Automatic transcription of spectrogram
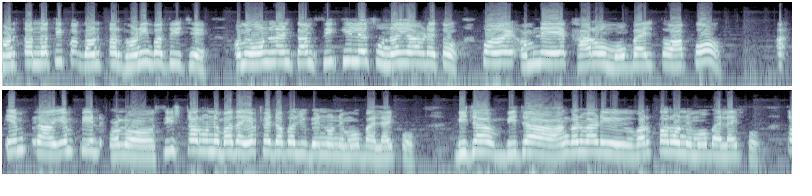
ભણતર નથી, પણ ગણતર ઘણી બધી છે. અમે ઓનલાઈન કામ શીખી લેશું, નહીં આવડે તો. પણ અમને એક સારો મોબાઈલ તો આપો. એમ એમપી ઓલો સિસ્ટરોને બધા એફએડબલ્યુ બહેનોને મોબાઈલ આપ્યો. બીજા બીજા આંગણવાડી વર્કરોને મોબાઈલ આપ્યો. તો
